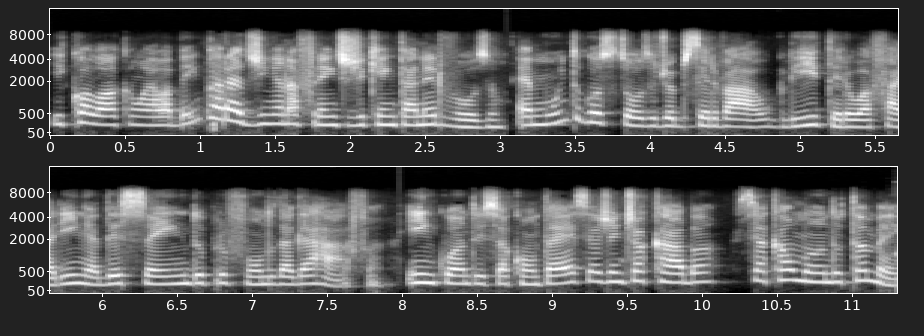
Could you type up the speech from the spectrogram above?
e colocam ela bem paradinha na frente de quem está nervoso. É muito gostoso de observar o glitter ou a farinha descendo para o fundo da garrafa. E enquanto isso acontece, a gente acaba se acalmando também.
